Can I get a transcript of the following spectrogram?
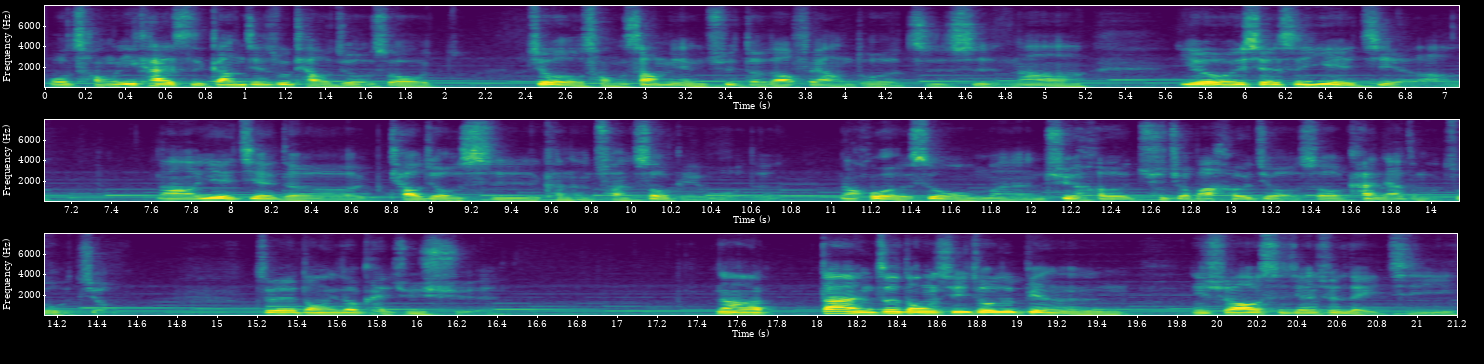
我从一开始刚接触调酒的时候，就有从上面去得到非常多的知识。那也有一些是业界啦，那业界的调酒师可能传授给我的，那或者是我们去喝去酒吧喝酒的时候，看人家怎么做酒，这些东西都可以去学。那当然，这东西就是变成你需要时间去累积。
